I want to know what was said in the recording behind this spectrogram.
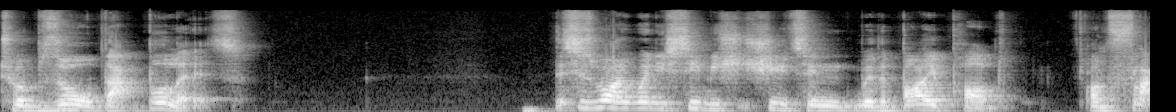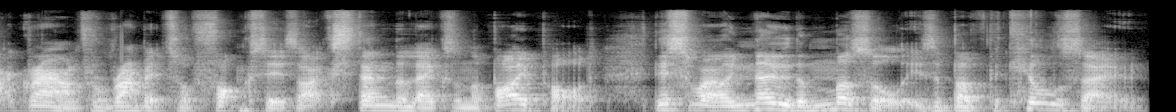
to absorb that bullet. This is why when you see me shooting with a bipod on flat ground for rabbits or foxes, I extend the legs on the bipod. This way I know the muzzle is above the kill zone.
